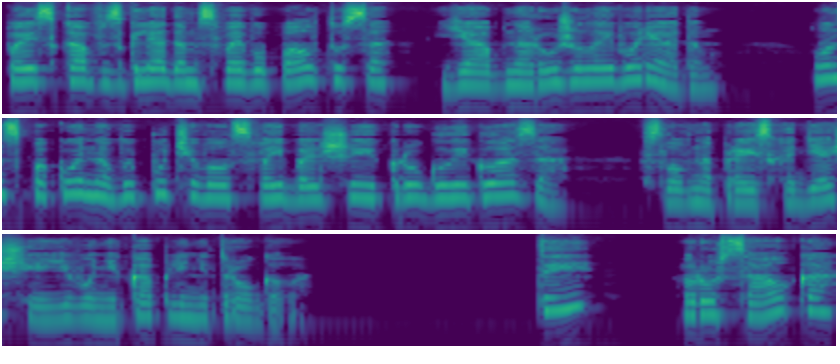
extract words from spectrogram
Поискав взглядом своего палтуса, я обнаружила его рядом. Он спокойно выпучивал свои большие круглые глаза, словно происходящее его ни капли не трогало. «Ты? Русалка?»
